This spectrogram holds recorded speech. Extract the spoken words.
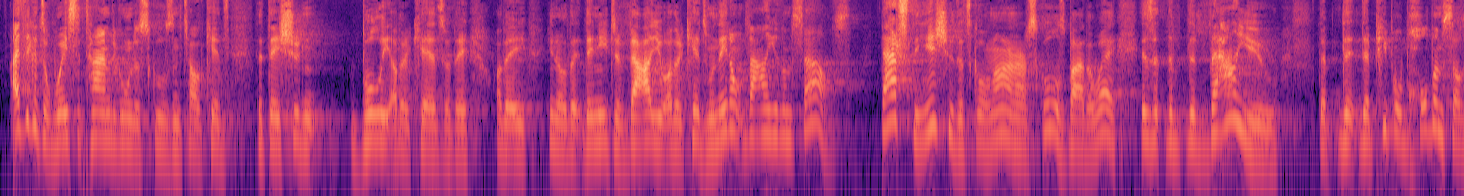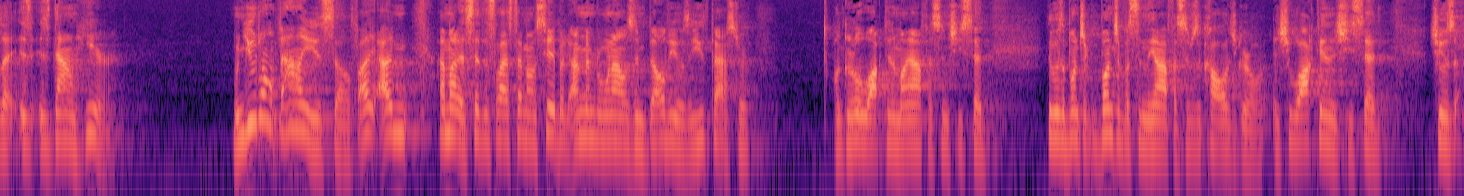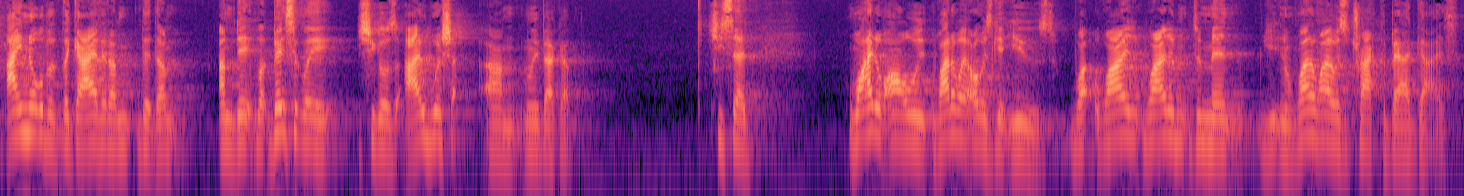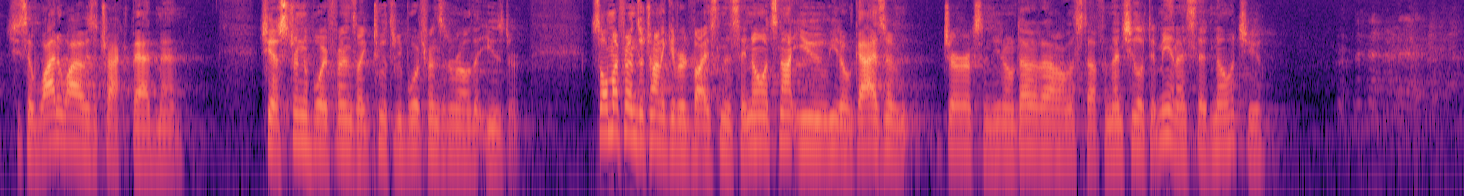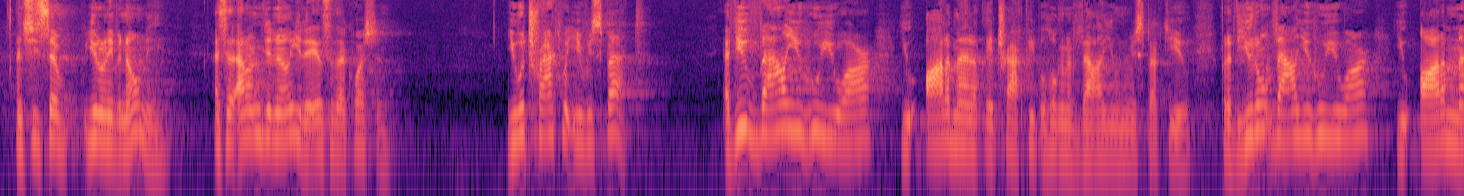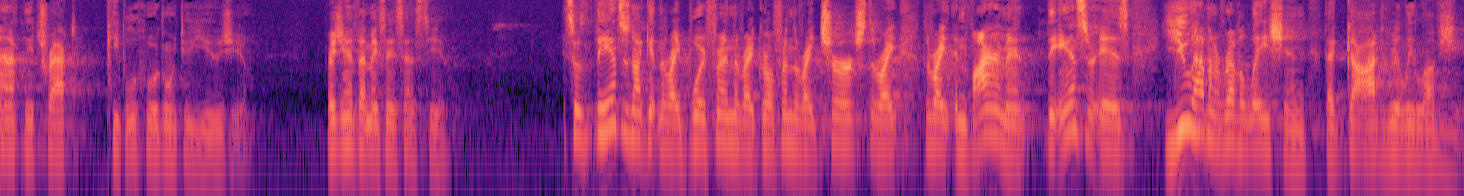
I think it's a waste of time to go into schools and tell kids that they shouldn't bully other kids or they, or they, you know, they, they need to value other kids when they don't value themselves. That's the issue that's going on in our schools, by the way, is that the, the value that, that, that people hold themselves at is, is down here. When you don't value yourself, I, I, I might have said this last time I was here, but I remember when I was in Bellevue as a youth pastor, a girl walked into my office and she said, there was a bunch of, bunch of us in the office. There was a college girl. And she walked in and she said, she goes, I know that the guy that I'm, that I'm, I'm dating, basically, she goes, I wish, um, let me back up. She said, why do, I always, why do I always get used? Why, why, why do, do men, you know, why do I always attract the bad guys? She said, why do I always attract bad men? She had a string of boyfriends, like two or three boyfriends in a row that used her. So all my friends are trying to give her advice, and they say, no, it's not you. You know, guys are jerks, and, you know, da da da, all this stuff. And then she looked at me, and I said, no, it's you. And she said, you don't even know me. I said, I don't need to know you to answer that question. You attract what you respect. If you value who you are, you automatically attract people who are going to value and respect you. But if you don't value who you are, you automatically attract people who are going to use you. Raise your hand if that makes any sense to you. So the answer is not getting the right boyfriend, the right girlfriend, the right church, the right, the right environment. The answer is you having a revelation that God really loves you.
